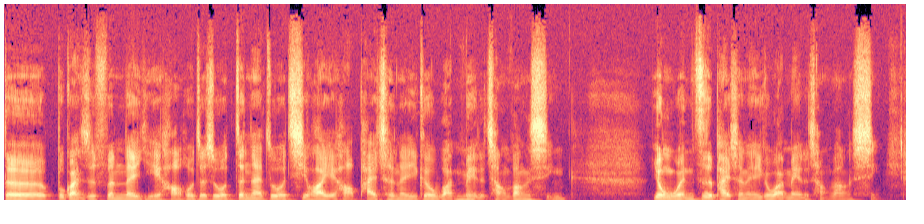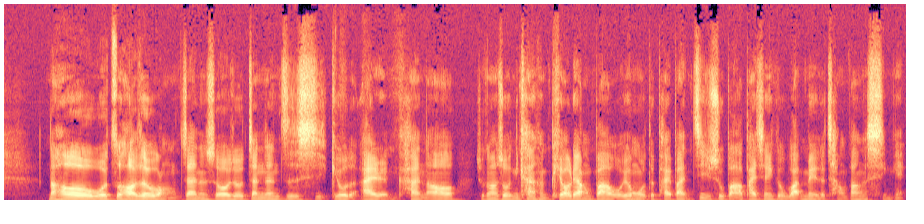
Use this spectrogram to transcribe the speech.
的不管是分类也好，或者是我正在做的企划也好，排成了一个完美的长方形，用文字排成了一个完美的长方形。然后我做好这个网站的时候，就沾沾自喜给我的爱人看，然后就跟他说：“你看很漂亮吧？我用我的排版技术把它排成一个完美的长方形。”诶，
